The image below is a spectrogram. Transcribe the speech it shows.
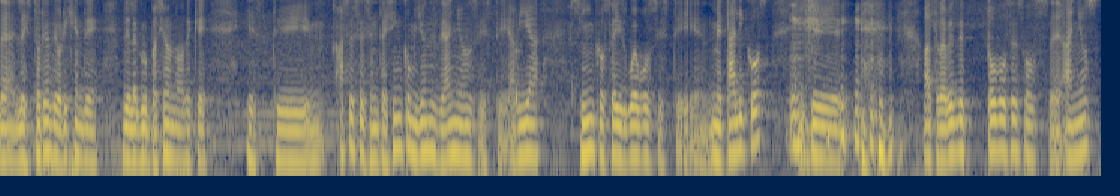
la, la historia de origen de, de la agrupación, ¿no? De que este hace 65 millones de años este había cinco o seis huevos este metálicos y que a través de todos esos eh, años,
